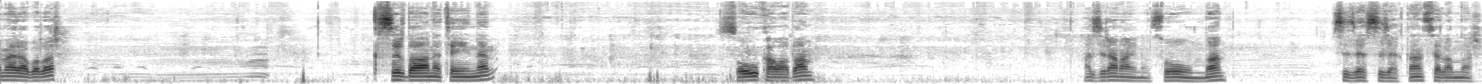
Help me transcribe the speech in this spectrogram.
merhabalar. Kısır Dağı'nın eteğinden soğuk havadan Haziran ayının soğuğundan size sıcaktan selamlar.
